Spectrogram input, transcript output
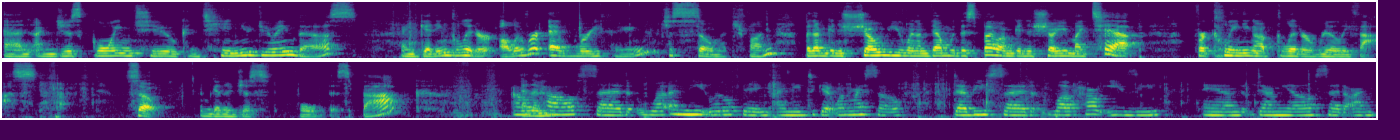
And I'm just going to continue doing this and getting glitter all over everything, which is so much fun. But I'm gonna show you when I'm done with this bow, I'm gonna show you my tip for cleaning up glitter really fast. So I'm gonna just fold this back. Our pal said, what a neat little thing. I need to get one myself. Debbie said, love how easy and Danielle said, I'm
